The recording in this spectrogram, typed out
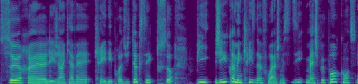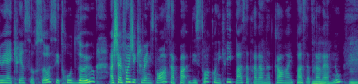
sur euh, les gens qui avaient créé des produits toxiques, tout ça. Puis j'ai eu comme une crise de foi. Je me suis dit, mais je peux pas continuer à écrire sur ça, c'est trop dur. À chaque fois que j'écrivais une histoire, ça l'histoire qu'on écrit, il passe à travers notre corps, hein, il passe à travers nous. Mm.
